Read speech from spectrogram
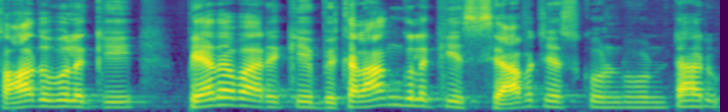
సాధువులకి పేదవారికి వికలాంగులకి సేవ చేసుకుంటూ ఉంటారు.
